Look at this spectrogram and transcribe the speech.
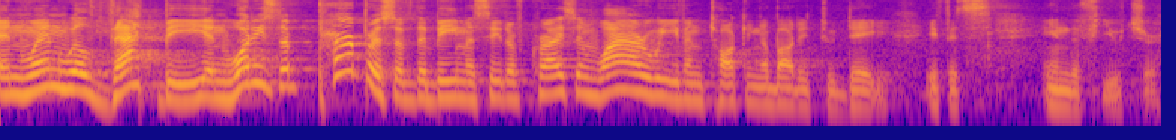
And when will that be? And what is the purpose of the Bema seat of Christ? And why are we even talking about it today if it's in the future?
